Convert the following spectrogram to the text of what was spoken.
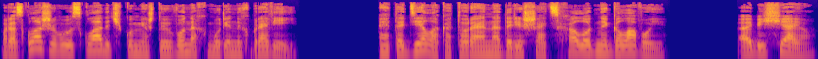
Разглаживаю складочку между его нахмуренных бровей. Это дело, которое надо решать с холодной головой. Обещаю.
